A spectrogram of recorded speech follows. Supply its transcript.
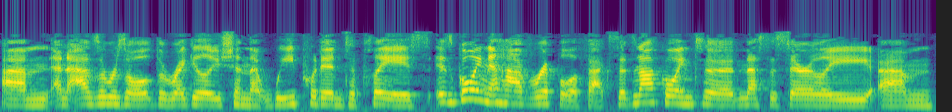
um, and as a result, the regulation that we put into place is going to have ripple effects. It's not going to necessarily um,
